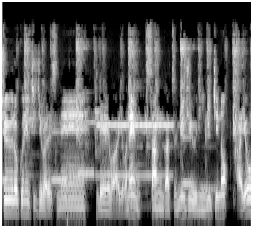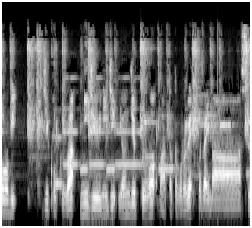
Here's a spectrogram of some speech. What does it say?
収録日時はですね、令和4年3月22日の火曜日。時刻は22時40分を回ったところでございます。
